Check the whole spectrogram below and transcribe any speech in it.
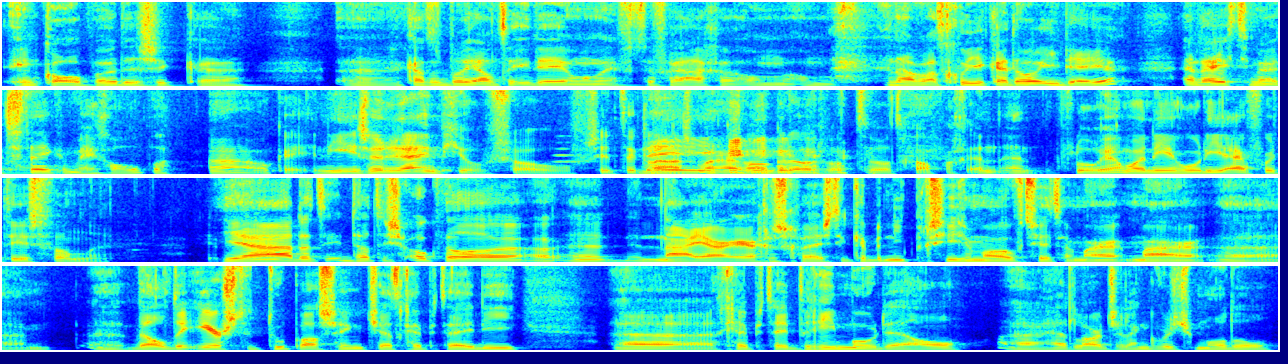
inkopen. Dus ik uh, ik had het briljante idee om hem even te vragen om, om naar wat goede cadeau-ideeën. En daar heeft hij mij uitstekend mee geholpen. Ah, oké. En niet eens een rijmpje of zo, of Sinterklaas, nee. maar gewoon cadeaus. Wat, wat grappig. En, en Florian, wanneer hoorde jij voor het eerst van... Uh, ja, dat, dat is ook wel uh, najaar ergens geweest. Ik heb het niet precies in mijn hoofd zitten. Maar, maar wel de eerste toepassing, ChatGPT, die GPT-3-model, het Large Language Model,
